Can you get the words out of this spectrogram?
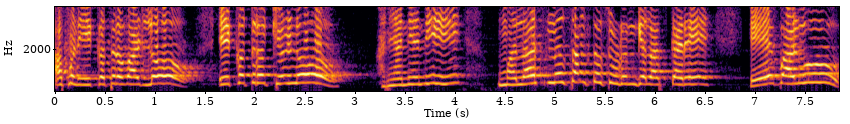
आपण एकत्र वाढलो एकत्र खेळलो. आणि आणि मलाच न सांगता सोडून गेलास का रे? ए बाळू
